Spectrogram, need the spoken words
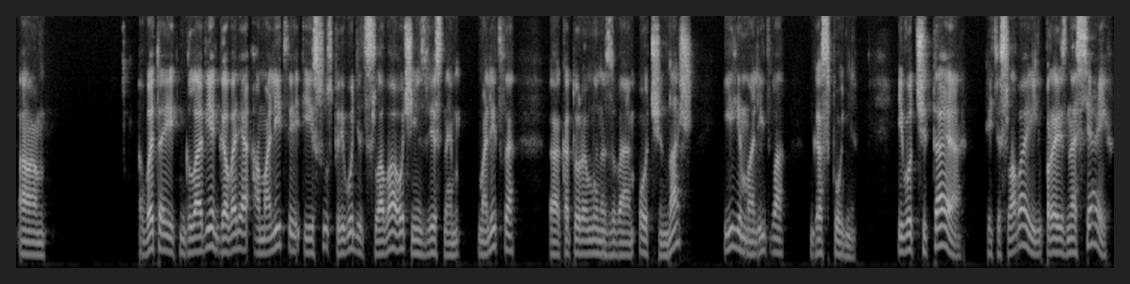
В этой главе, говоря о молитве, Иисус приводит слова очень известной молитвы – Э, которую мы называем «Отче наш» или «Молитва Господня». И вот читая эти слова или произнося их,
